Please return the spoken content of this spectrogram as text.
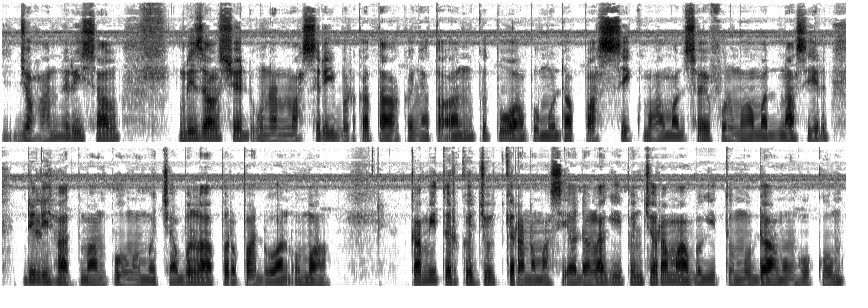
Johan Rizal Rizal Syed Unan Masri berkata kenyataan Ketua Pemuda Pasik Muhammad Saiful Muhammad Nasir dilihat mampu memecah belah perpaduan umat. Kami terkejut kerana masih ada lagi penceramah begitu mudah menghukum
